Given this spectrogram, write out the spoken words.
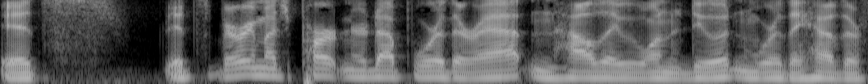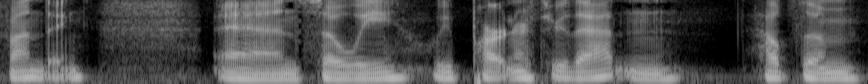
It's it's very much partnered up where they're at and how they want to do it and where they have their funding. And so we we partner through that and help them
